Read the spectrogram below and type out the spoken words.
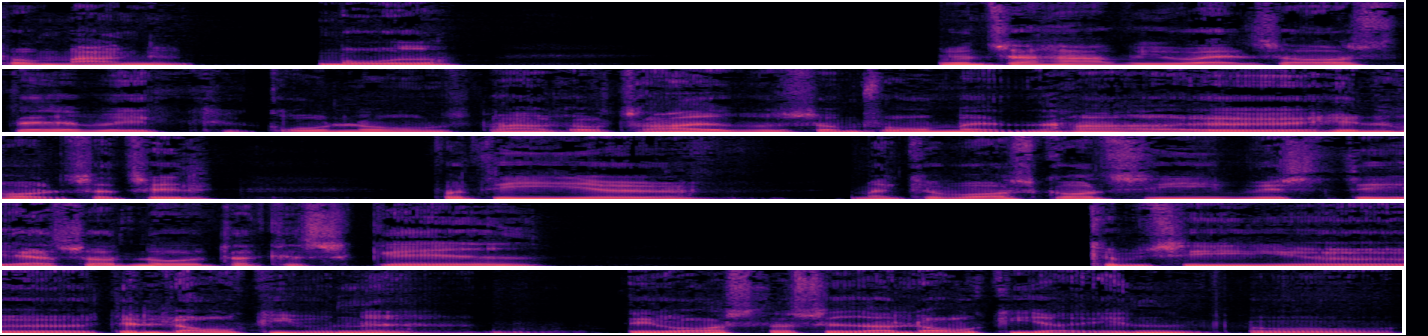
på mange måder. Men så har vi jo altså også stadigvæk grundlovens paragraf 30, som formanden har øh, henholdt sig til. Fordi øh, man kan jo også godt sige, hvis det er sådan noget, der kan skade, kan vi sige, øh, den lovgivende. Det er jo os, der sidder og lovgiver inde på...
